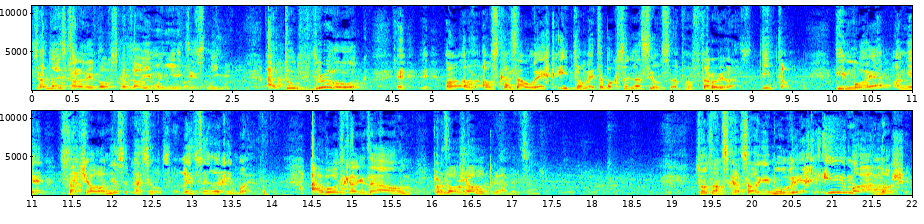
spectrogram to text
С одной стороны, Бог сказал ему не идти с ними. А тут вдруг э, он, он сказал Лех Итом. Это Бог согласился во второй раз. Итом. И Моем, он не, сначала он не согласился. Лех и Моем. А вот когда он продолжал упрямиться, тут он сказал ему, Рех ему аношим.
